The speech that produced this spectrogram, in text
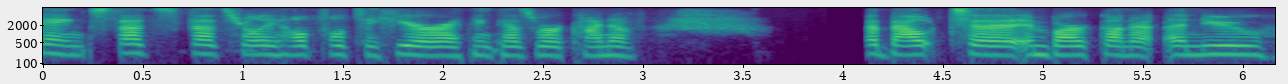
Thanks. That's that's really helpful to hear. I think as we're kind of about to embark on a, a new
